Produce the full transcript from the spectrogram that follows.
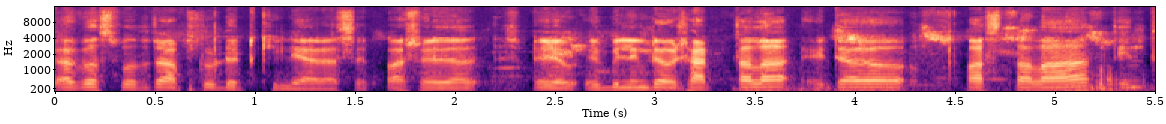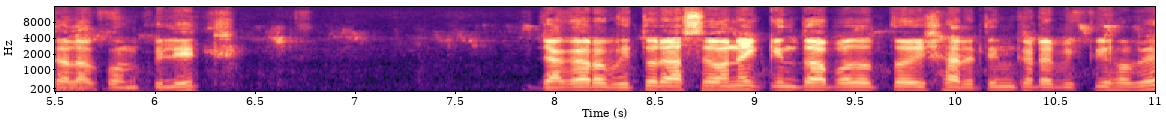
কাগজপত্র আপ টু ডেট ক্লিয়ার আছে। পাশে এই বিল্ডিংটা সাততলা, এটা পাঁচতলা, তিনতলা কমপ্লিট জায়গারও ভিতরে আছে অনেক, কিন্তু আপাতত এই সাড়ে তিন কাটা বিক্রি হবে।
